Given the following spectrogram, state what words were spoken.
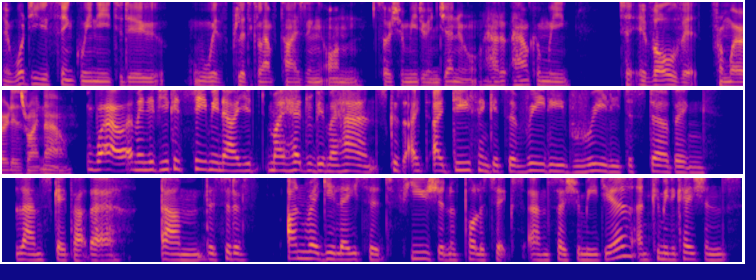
You know, what do you think we need to do with political advertising on social media in general? How do, how can we to evolve it from where it is right now? Wow, I mean, if you could see me now, my head would be my hands because I, I do think it's a really, really disturbing landscape out there. Um, the sort of unregulated fusion of politics and social media and communications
